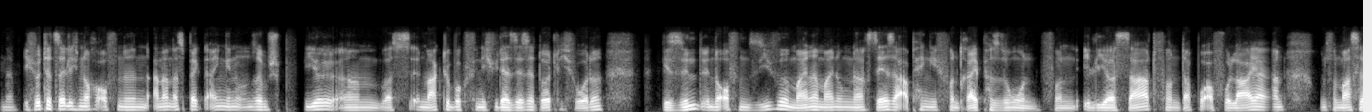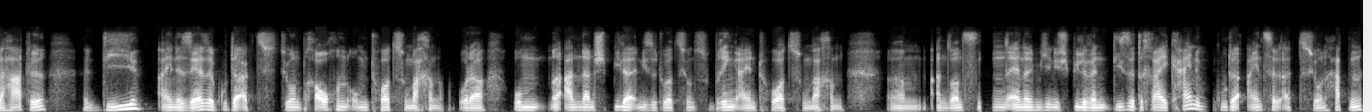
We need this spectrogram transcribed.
Ne? Ich würde tatsächlich noch auf einen anderen Aspekt eingehen in unserem Spiel, ähm, was in Magdeburg, finde ich, wieder sehr, sehr deutlich wurde. Wir sind in der Offensive meiner Meinung nach sehr, sehr abhängig von drei Personen, von Elias Saad, von Dapo Afolayan und von Marcel Hartl, die eine sehr, sehr gute Aktion brauchen, um ein Tor zu machen oder um einen anderen Spieler in die Situation zu bringen, ein Tor zu machen. Ähm, ansonsten erinnere ich mich in die Spiele, wenn diese drei keine gute Einzelaktion hatten,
